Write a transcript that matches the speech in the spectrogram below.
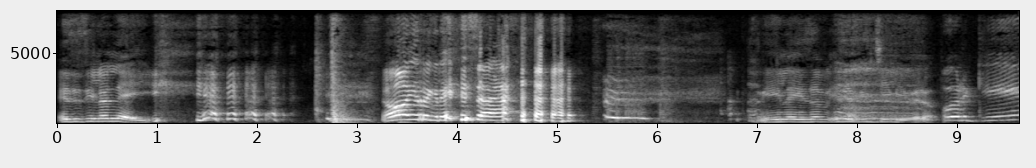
Ese sí lo leí. ¡Ay, regresa! Sí, leí ese pinche libro. ¿Por qué?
